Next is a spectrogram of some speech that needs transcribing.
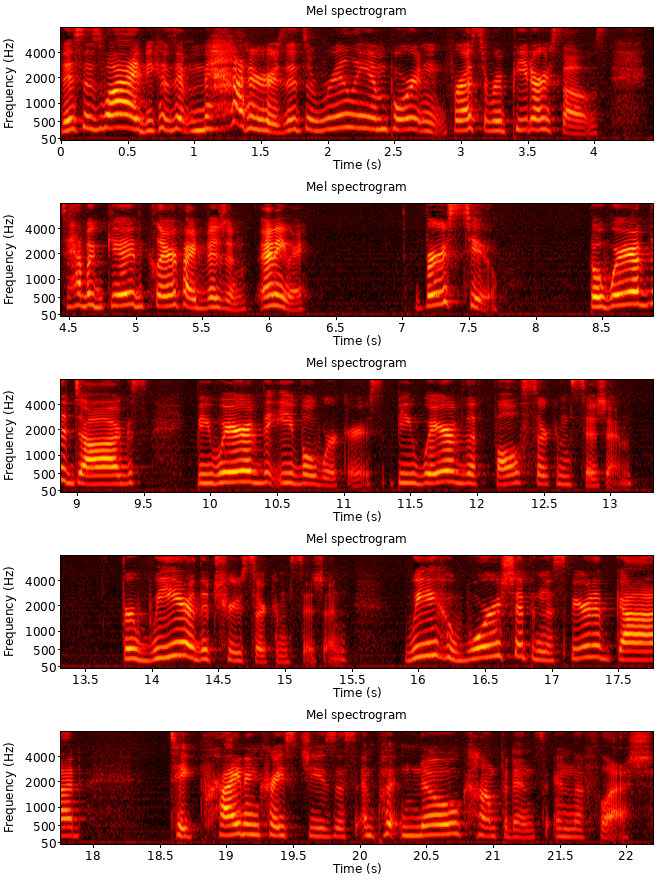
this is why, because it matters. It's really important for us to repeat ourselves, to have a good, clarified vision. Anyway, verse 2 Beware of the dogs, beware of the evil workers, beware of the false circumcision. For we are the true circumcision. We who worship in the Spirit of God take pride in Christ Jesus and put no confidence in the flesh.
